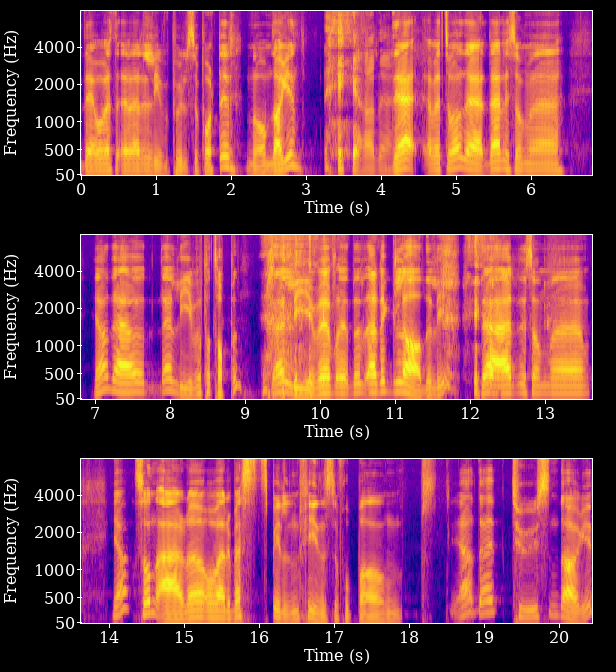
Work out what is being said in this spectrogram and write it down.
det å være Liverpool-supporter nå om dagen ja, det Det Vet du hva? Det, det er liksom eh, Ja, det er det er livet på toppen. Det er livet Det er det glade liv. Det er liksom eh, Ja, sånn er det å være best. Spille den fineste fotballen Ja, det er 1000 dager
